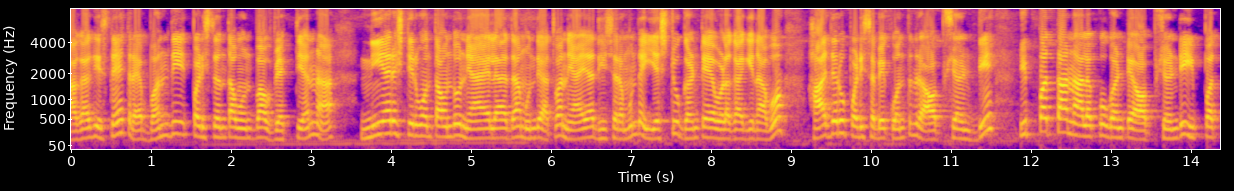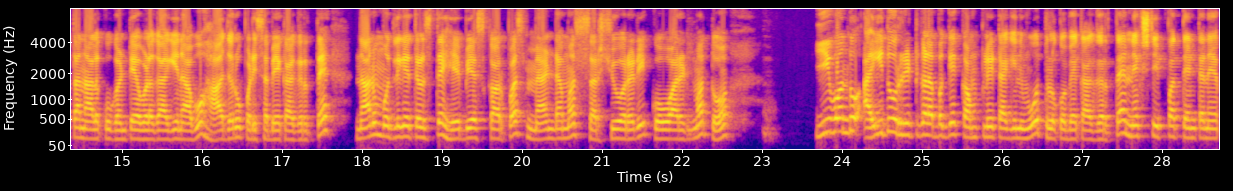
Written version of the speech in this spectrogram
ಹಾಗಾಗಿ ಸ್ನೇಹಿತರೆ ಬಂದಿಪಡಿಸಿದಂಥ ಒಬ್ಬ ವ್ಯಕ್ತಿಯನ್ನ ನಿಯರೆಸ್ಟ್ ಇರುವಂಥ ಒಂದು ನ್ಯಾಯಾಲಯದ ಮುಂದೆ ಅಥವಾ ನ್ಯಾಯಾಧೀಶರ ಮುಂದೆ ಎಷ್ಟು ಗಂಟೆಯ ಒಳಗಾಗಿ ನಾವು ಹಾಜರುಪಡಿಸಬೇಕು ಅಂತಂದ್ರೆ ಆಪ್ಷನ್ ಡಿ ಇಪ್ಪತ್ತ ನಾಲ್ಕು ಗಂಟೆ ಆಪ್ಷನ್ ಡಿ ಇಪ್ಪತ್ತ ನಾಲ್ಕು ಗಂಟೆಯ ಒಳಗಾಗಿ ನಾವು ಹಾಜರುಪಡಿಸಬೇಕಾಗಿರುತ್ತೆ. ನಾನು ಮೊದಲಿಗೆ ತಿಳಿಸಿದೆ habeas corpus, mandamus, certiorari, quo warranto ಮತ್ತು ಈ ಒಂದು ಐದು ರಿಟ್ಗಳ ಬಗ್ಗೆ ಕಂಪ್ಲೀಟ್ ಆಗಿ ನೀವು ತಿಳ್ಕೊಬೇಕಾಗಿರುತ್ತೆ. ನೆಕ್ಸ್ಟ್ ಇಪ್ಪತ್ತೆಂಟನೇ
